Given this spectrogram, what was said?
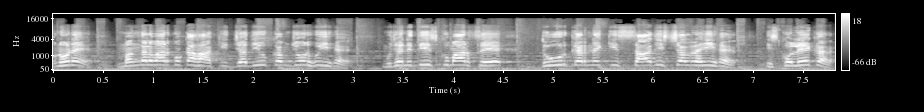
उन्होंने मंगलवार को कहा कि जदयू कमज़ोर हुई है। मुझे नीतीश कुमार से दूर करने की साजिश चल रही है। इसको लेकर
